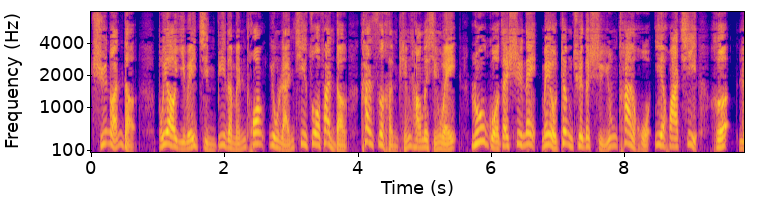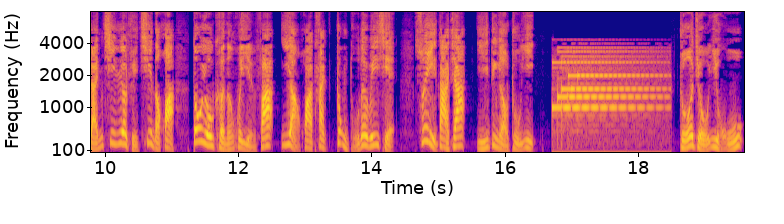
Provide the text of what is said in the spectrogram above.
取暖等，不要以为紧闭的门窗、用燃气做饭等看似很平常的行为，如果在室内没有正确的使用炭火、液化气和燃气热水器的话，都有可能会引发一氧化碳中毒的危险。所以大家一定要注意。浊酒一壶，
